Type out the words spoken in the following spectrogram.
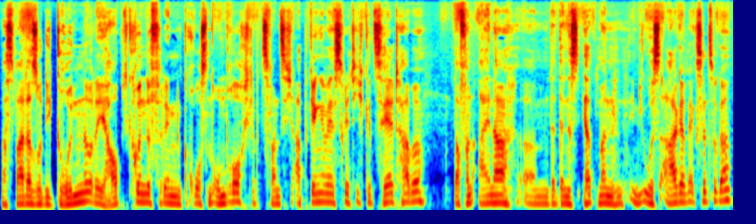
was war da so die Gründe oder die Hauptgründe für den großen Umbruch? Ich glaube 20 Abgänge, wenn ich es richtig gezählt habe. Davon einer, ähm, der Dennis Erdmann in die USA gewechselt sogar.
